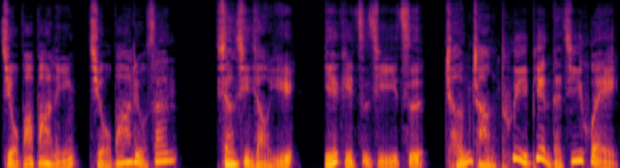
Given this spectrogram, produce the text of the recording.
九八八零九八六三。相信小鱼，也给自己一次成长蜕变的机会。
